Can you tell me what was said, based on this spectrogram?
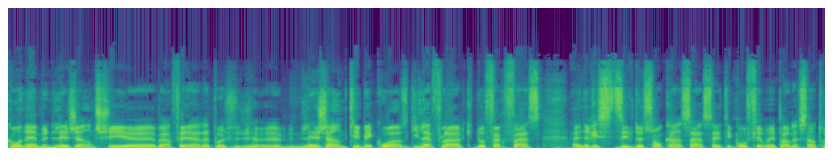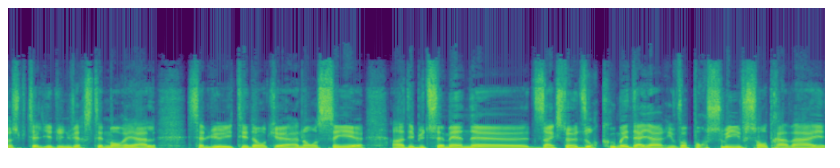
qu'on aime, une légende chez, euh, ben, en fait, une légende québécoise, Guy Lafleur, qui doit faire face à une récidive de son cancer. Ça a été confirmé par le centre hospitalier de l'université de Montréal. Ça lui a été donc annoncé en début de semaine, disant que c'est un dur coup, mais d'ailleurs, il va poursuivre son travail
